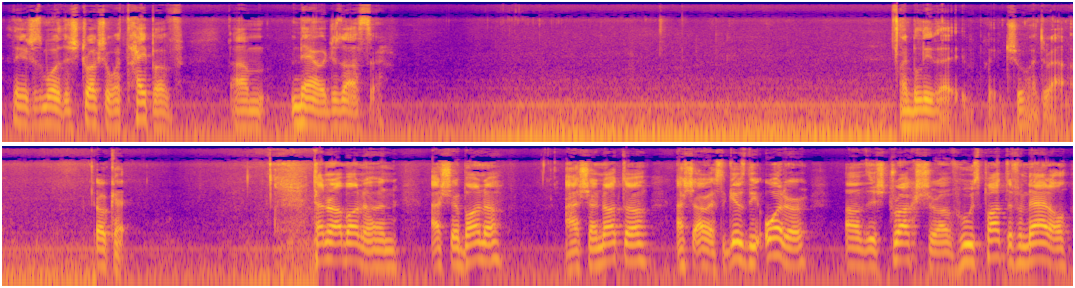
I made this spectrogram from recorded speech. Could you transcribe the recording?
I think it's just more the structure, what type of um, marriage is asr. I believe that true went around. Okay. Tan Rabbanon, Asher Bana, Nata, It gives the order of the structure of who's parted from battle.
